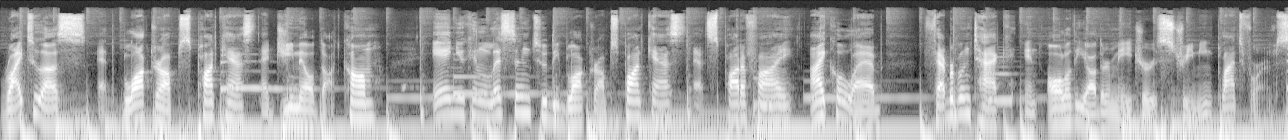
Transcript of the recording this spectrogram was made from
Write to us at blockdropspodcast at gmail.com. And you can listen to the Blockdrops podcast at Spotify, iColab, Faberbun Tech, and all of the other major streaming platforms.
